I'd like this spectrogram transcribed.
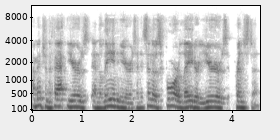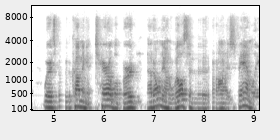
I mentioned the fat years and the lean years, and it's in those four later years at Princeton where it's becoming a terrible burden, not only on Wilson, but on his family,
